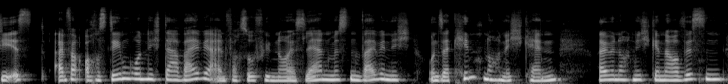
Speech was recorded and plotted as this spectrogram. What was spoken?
die ist einfach auch aus dem Grund nicht da, weil wir einfach so viel Neues lernen müssen, weil wir nicht unser Kind noch nicht kennen, weil wir noch nicht genau wissen,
